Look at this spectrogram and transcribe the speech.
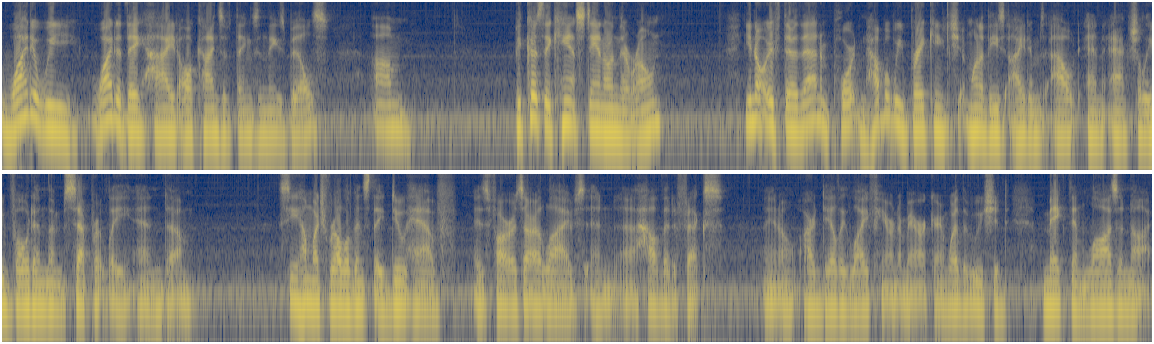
Why do we why do they hide all kinds of things in these bills? Um, because they can't stand on their own. You know, if they're that important, how about we break each one of these items out and actually vote on them separately and um, see how much relevance they do have as far as our lives and uh, how that affects you know our daily life here in America and whether we should make them laws or not.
